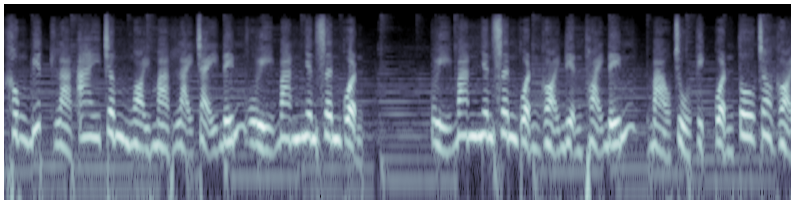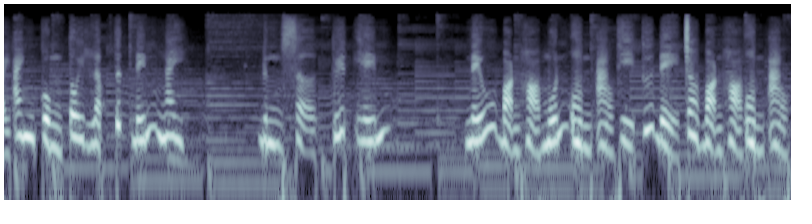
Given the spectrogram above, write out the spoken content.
Không biết là ai châm ngòi mà lại chạy đến ủy ban nhân dân quận. Ủy ban nhân dân quận gọi điện thoại đến, bảo chủ tịch quận Tô cho gọi anh cùng tôi lập tức đến ngay. Đừng sợ tuyết yến. Nếu bọn họ muốn ồn ào thì cứ để cho bọn họ ồn ào.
